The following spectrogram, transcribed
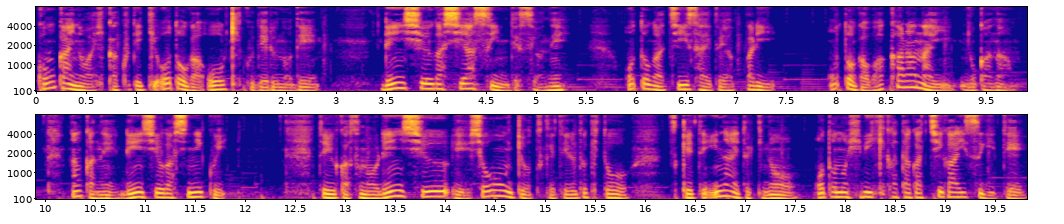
今回のは比較的音が大きく出るので、練習がしやすいんですよね。音が小さいとやっぱり音がわからないのかななんかね、練習がしにくいというか、その練習、えー、消音器をつけている時と、つけていない時の音の響き方が違いすぎて、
